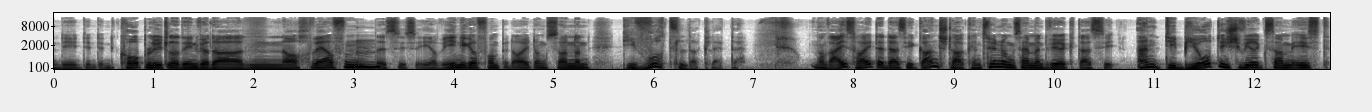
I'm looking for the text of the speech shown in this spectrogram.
die, die, den Korbblütler, den wir da nachwerfen, mhm. das ist eher weniger von Bedeutung, sondern die Wurzel der Klette. Man weiß heute, dass sie ganz stark entzündungshemmend wirkt, dass sie antibiotisch wirksam ist,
